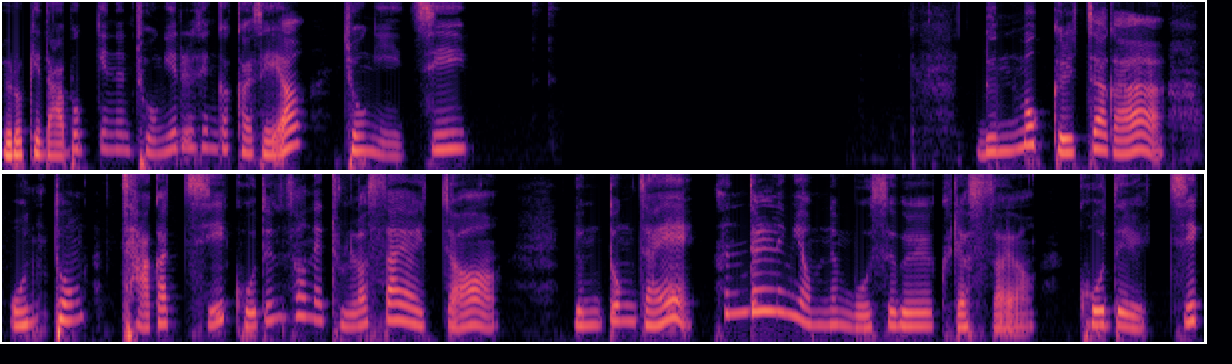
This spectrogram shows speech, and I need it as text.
이렇게 나붓기는 종이를 생각하세요. 종이지. 눈목 글자가 온통 자같이 고든 선에 둘러싸여 있죠. 눈동자에 흔들림이 없는 모습을 그렸어요. 고들직.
